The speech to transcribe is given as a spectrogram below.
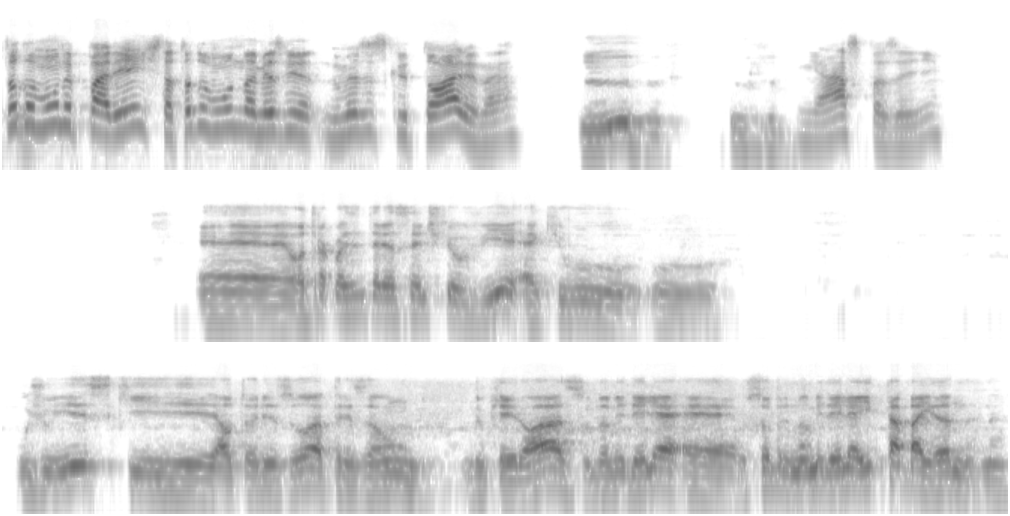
todo mundo é parente, está todo mundo na mesma, no mesmo escritório, né? Uhum, uhum. Em aspas aí. É, outra coisa interessante que eu vi é que o, o, o, juiz que autorizou a prisão do Queiroz, o nome dele é, é o sobrenome dele é Itabaiana, né?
